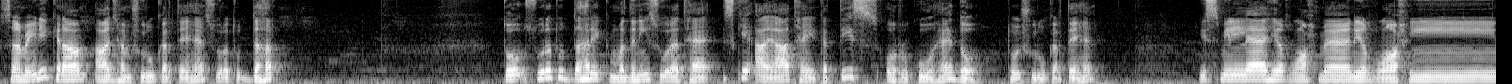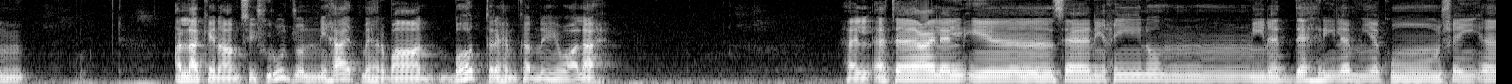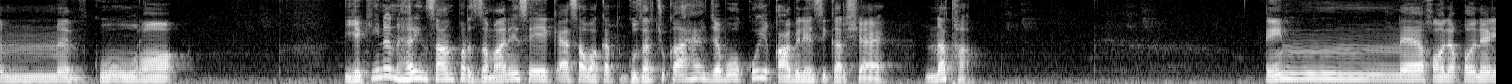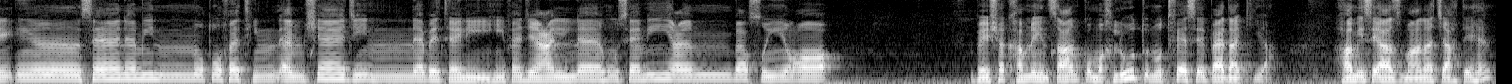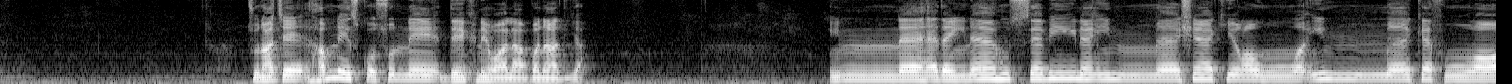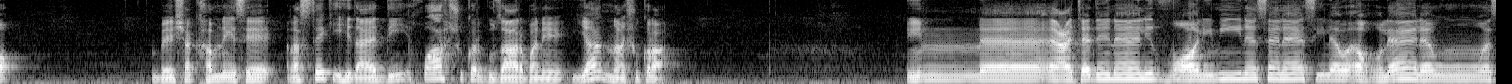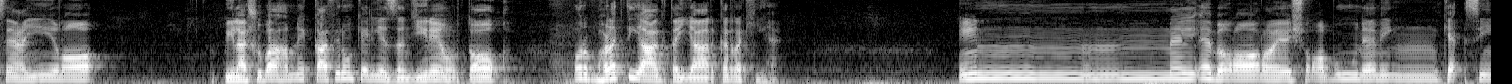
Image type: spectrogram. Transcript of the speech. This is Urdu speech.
سامعین کرام، آج ہم شروع کرتے ہیں صورت الدہر۔ تو صورت الدہر ایک مدنی صورت ہے، اس کے آیات ہیں اکتیس اور رکوع ہیں دو۔ تو شروع کرتے ہیں۔ بسم اللہ الرحمن الرحیم۔ اللہ کے نام سے شروع، جو نہایت مہربان، بہت رحم کرنے والا ہے۔ هل أتى على الإنسان حين من الدهر لم يكن شيئا مذكورا؟ یقیناً ہر انسان پر زمانے سے ایک ایسا وقت گزر چکا ہے جب وہ کوئی قابل ذکر شے نہ تھا۔ إنا خلقنا الإنسان من نطفة أمشاج نبتليه فجعلناه سميعا بصيرا۔ بے شک ہم نے انسان کو مخلوط نطفے سے پیدا کیا۔ ہم اسے آزمانا چاہتے ہیں۔ چنانچہ ہم نے اس کو سننے، دیکھنے والا بنا دیا۔ بے شک ہم نے اسے رستے کی ہدایت دی، خواہ شکر گزار بنے یا نا شکرہ اعتدنا للظالمين سلاسل واغلالا وسعيرا۔ بلا شبہ ہم نے کافروں کے لیے زنجیریں اور توق اور بھڑکتی آگ تیار کر رکھی ہیں۔ ان الابرار يشربون من كأس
